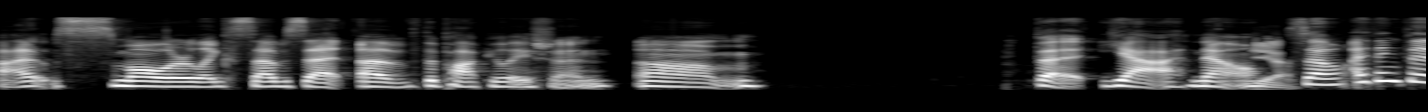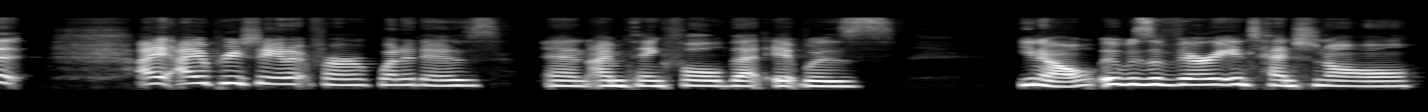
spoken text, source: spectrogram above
a smaller like subset of the population. Um, but yeah, no. Yes. So I think that I, I appreciate it for what it is, and I'm thankful that it was, you know, it was a very intentional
